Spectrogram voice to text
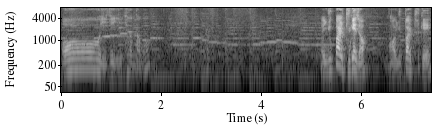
오 이게 이렇게 간다고? 네, 육발 두 개죠. 어 육발 두 개.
